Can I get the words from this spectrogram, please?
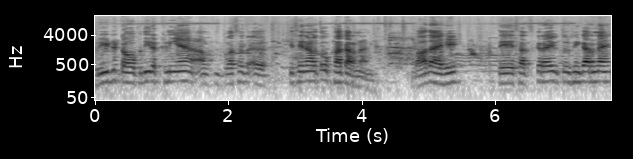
ਬਰੀਡ ਟੌਪ ਦੀ ਰੱਖਣੀ ਹੈ, ਅਹ, ਬਸ ਕਿਸੇ ਨਾਲ ਧੋਖਾ ਕਰਨਾ ਨਹੀਂ। ਬਾਅਦ ਹੈ ਇਹ, ਤੇ ਸਬਸਕ੍ਰਾਈਬ ਤੁਸੀਂ ਕਰਨਾ ਹੈ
